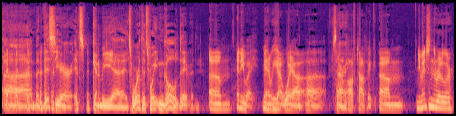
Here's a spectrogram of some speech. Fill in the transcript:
Uh, but this year, it's going to be uh, it's worth its weight in gold, David. Um, Anyway, man, we got way out, uh, Sorry. off topic. Um, you mentioned the Riddler.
